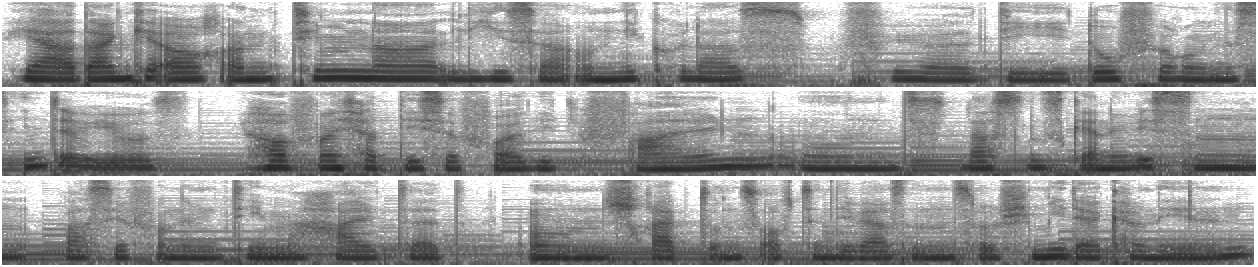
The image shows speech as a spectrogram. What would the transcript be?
Ja, danke auch an Timna, Lisa und Nikolas für die Durchführung des Interviews. Wir hoffen, euch hat diese Folge gefallen und lasst uns gerne wissen, was ihr von dem Thema haltet und schreibt uns auf den diversen Social Media Kanälen.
